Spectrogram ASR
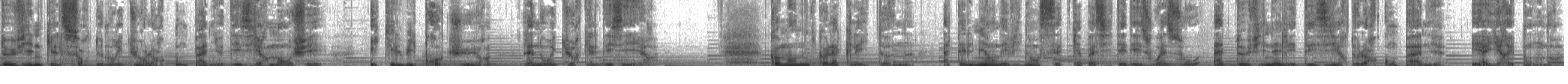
devinent quelle sorte de nourriture leur compagne désire manger et qu'ils lui procurent la nourriture qu'elle désire. Comment Nicolas Clayton a-t-elle mis en évidence cette capacité des oiseaux à deviner les désirs de leurs compagnes et à y répondre?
